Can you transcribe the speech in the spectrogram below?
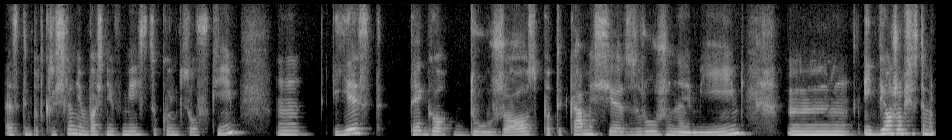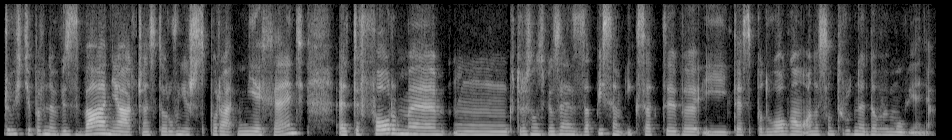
e, z tym podkreśleniem właśnie w miejscu końcówki. Mm, jest tego dużo, spotykamy się z różnymi mm, i wiążą się z tym oczywiście pewne wyzwania, często również spora niechęć. E, te formy, mm, które są związane z zapisem x-atywy i te z podłogą, one są trudne do wymówienia,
